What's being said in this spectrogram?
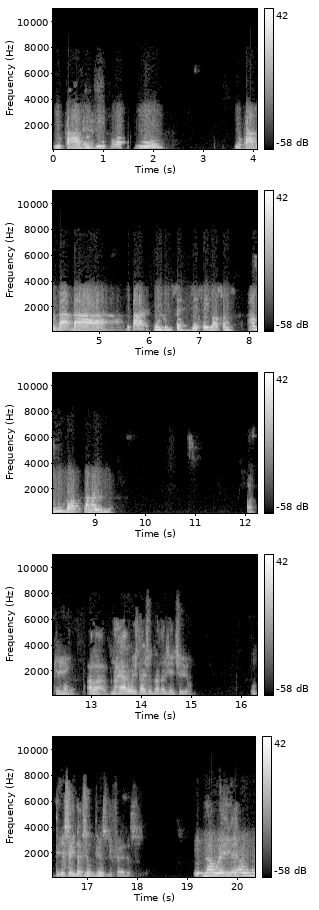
E o caso do voto do e o caso da, da, do parágrafo único do 116, nós somos a um voto para a maioria. Ok. Olha lá, Nayara hoje está ajudando a gente aí. Esse aí deve ser o um texto de férias. Não, esse é, o,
